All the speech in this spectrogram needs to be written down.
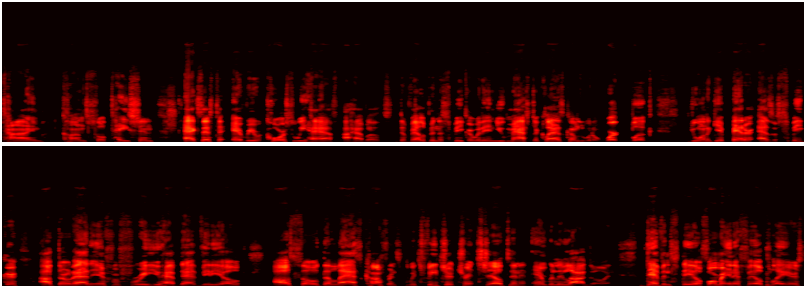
time consultation, access to every course we have. I have a developing the speaker within you masterclass comes with a workbook. You want to get better as a speaker? I'll throw that in for free. You have that video. Also, the last conference, which featured Trent Shelton and Amberly Lago and Devon Still, former NFL players.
